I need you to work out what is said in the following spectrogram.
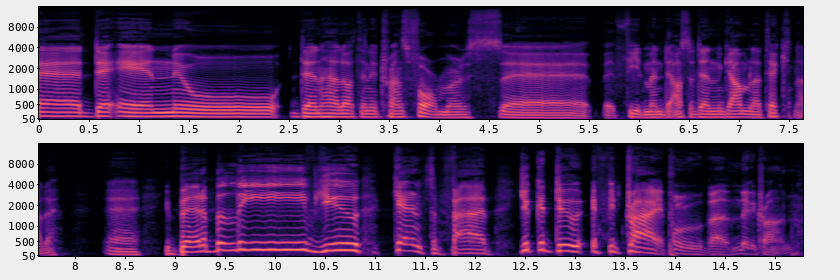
Eh, det är nog den här låten i Transformers-filmen, alltså den gamla tecknade. Eh, you better believe you can survive, you can do it if you try, prove Megatron.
